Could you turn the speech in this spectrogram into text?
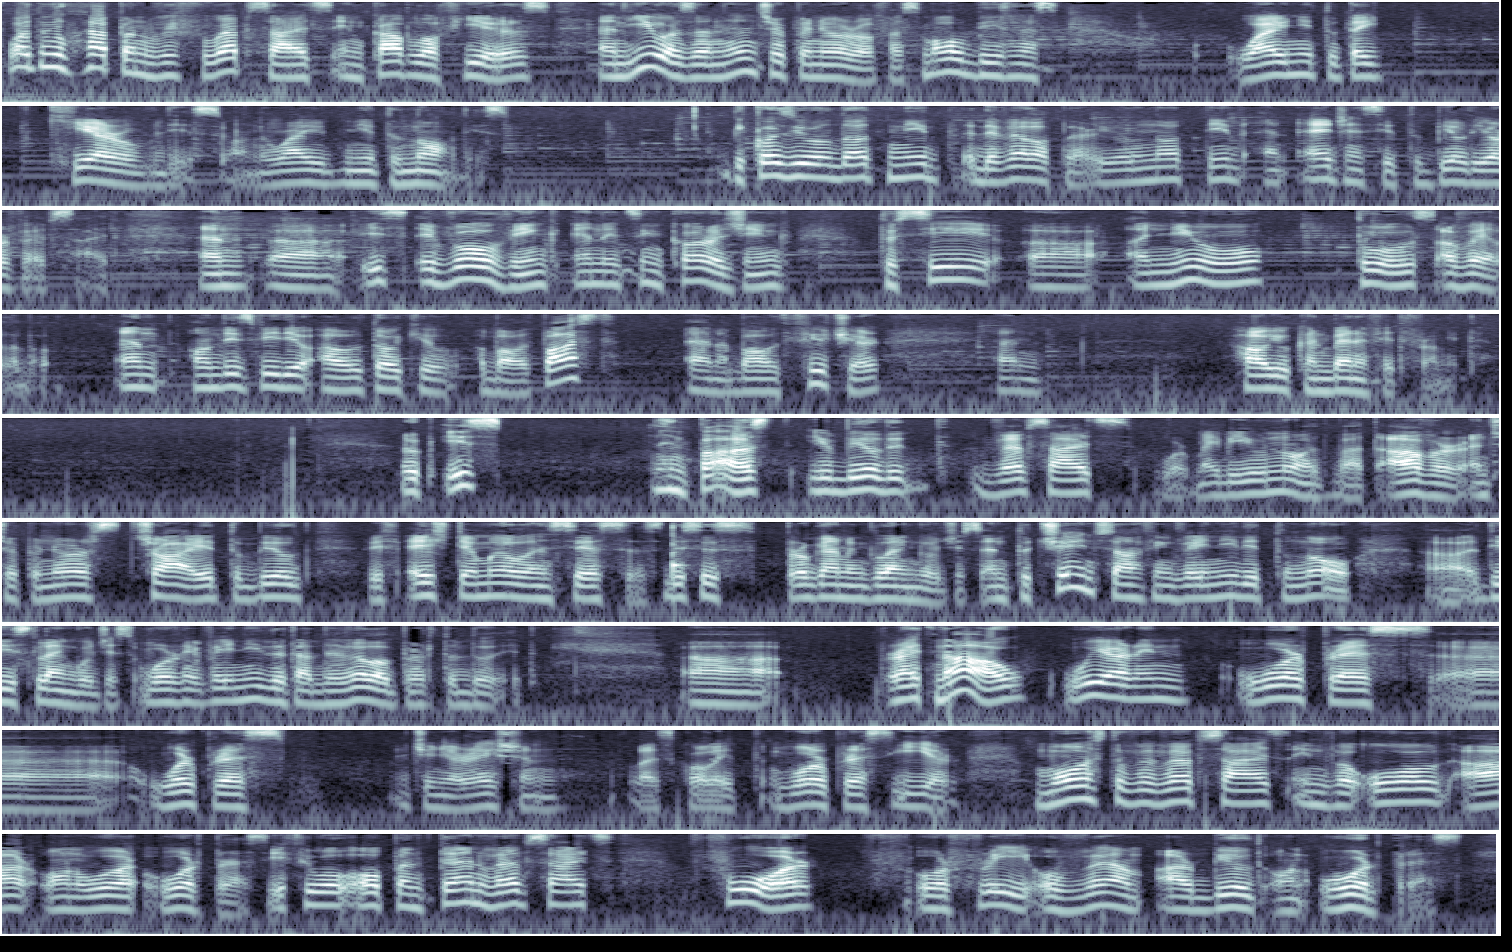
what will happen with websites in a couple of years and you as an entrepreneur of a small business why you need to take care of this and why you need to know this? Because you will not need a developer you will not need an agency to build your website. And uh, it's evolving and it's encouraging to see uh, a new tools available. And on this video i will talk you about past and about future and how you can benefit from it look is in past you build websites or maybe you not but other entrepreneurs try to build with html and css this is programming languages. And to change something they needed to know uh, these languages or they needed a developer to do it. Uh, right now we are in wordpress uh, wordpress generation let's call it wordpress year most of the websites in the world are on WordPress. If you will open 10 websites, four or three of them are built on WordPress.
